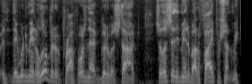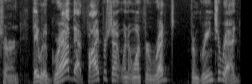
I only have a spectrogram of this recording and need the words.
they would have made a little bit of a profit. It wasn't that good of a stock. So let's say they made about a five percent return. They would have grabbed that five percent when it went from red from green to red,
